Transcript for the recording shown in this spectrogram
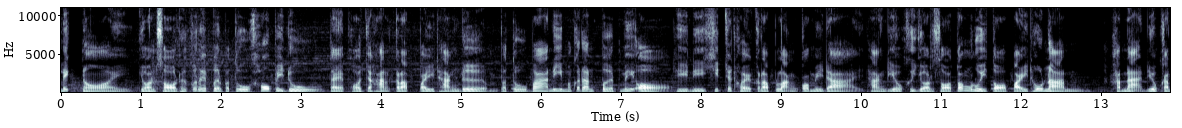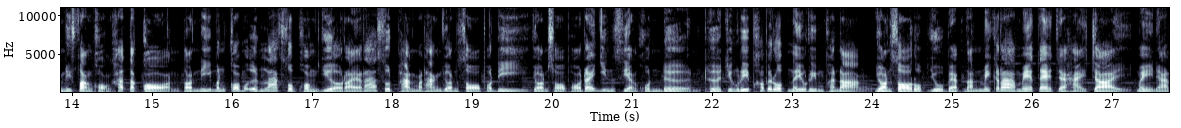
เล็กน้อย ยอนซอเธอก็เลยเปิดประประตูเข้าไปดู แต่พอจะหันกลับไปทางเดิม ประตูบ้านนี่มันก็ดันเปิดไม่ออก ทีนี้คิดจะถอยกลับหลังก็ไม่ได้ ทางเดียวคือ ยอนซอต้องลุยต่อไปเท่านั้น ขณะเดียวกันที่ฝั่งของฆาตกร ตอนนี้มันก็มาเอินลากศพของเหยื่อรายล่าสุดผ่านมาทางยอนซอพอดี ยอนซอพอได้ยินเสียงคนเดิน เธอจึงรีบเข้าไปหลบในริมผนัง ยอนซอหลบอยู่แบบนั้นไม่กล้าแม้แต่จะหายใจ ไม่นาน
